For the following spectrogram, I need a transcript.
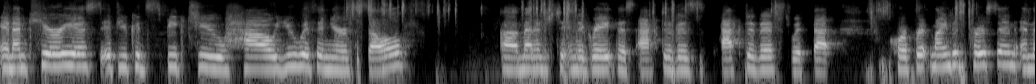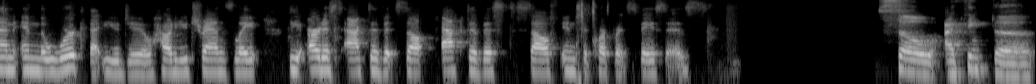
And I'm curious if you could speak to how you within yourself uh, managed to integrate this activist activist with that corporate minded person. And then in the work that you do how do you translate the artist activist self, activist self into corporate spaces? So i think the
